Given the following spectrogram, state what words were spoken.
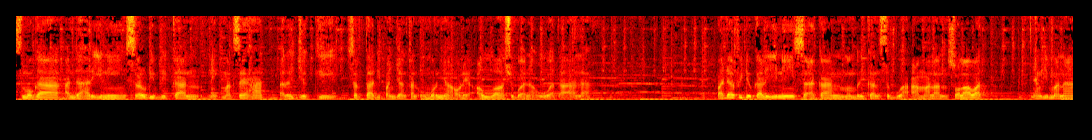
Semoga Anda hari ini selalu diberikan nikmat sehat, rezeki, serta dipanjangkan umurnya oleh Allah Subhanahu wa Ta'ala. Pada video kali ini, saya akan memberikan sebuah amalan solawat, yang di mana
